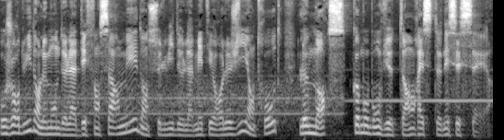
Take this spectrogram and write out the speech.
Aujourd'hui, dans le monde de la défense armée, dans celui de la météorologie, entre autres, le morse, comme au bon vieux temps, reste nécessaire.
